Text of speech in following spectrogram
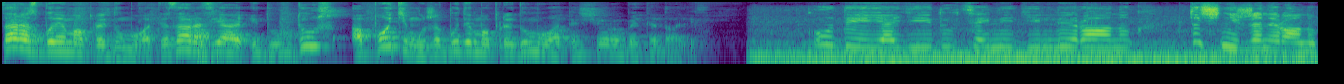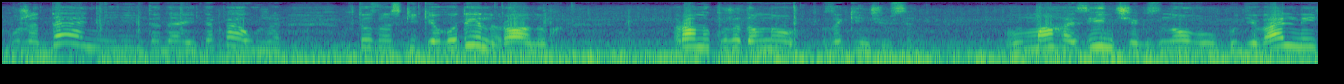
зараз будемо придумувати. Зараз я йду в душ, а потім уже будемо придумувати, що робити далі. Куди я їду в цей недільний ранок? Точніше, вже не ранок, уже день і т.д. і т.п. Уже хто зна скільки годин ранок. Ранок уже давно закінчився. Магазинчик знову будівельний.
